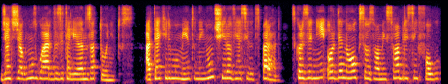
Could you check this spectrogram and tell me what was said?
diante de alguns guardas italianos atônitos. Até aquele momento, nenhum tiro havia sido disparado, Scorzeny ordenou que seus homens só abrissem fogo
